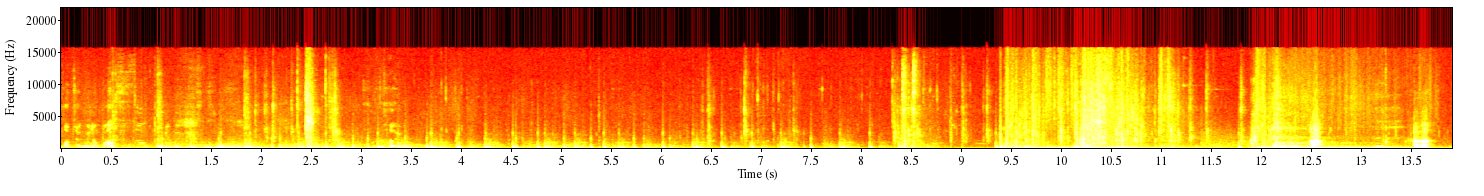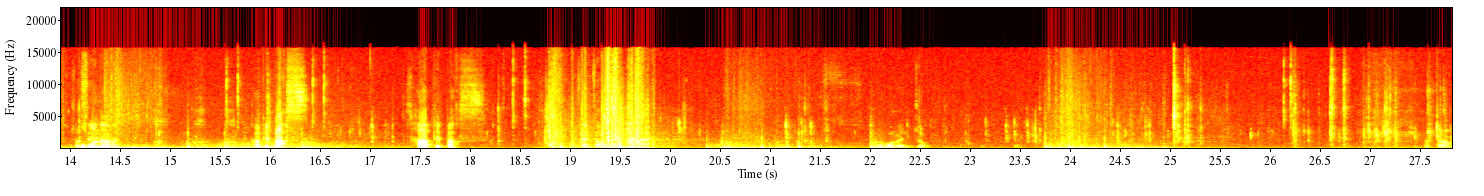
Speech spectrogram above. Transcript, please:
갑자기 그냥 마우스 쭉 돌리고 있어. 몰라요. 아! 하나. 5번 하나. 앞에 박스. 4 앞에 박스. 센터. 5번 왼쪽. 10번 다운.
